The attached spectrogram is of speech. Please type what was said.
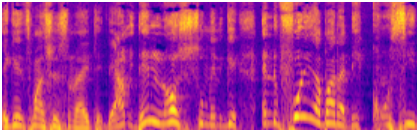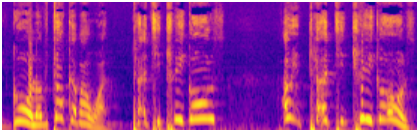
against Manchester United. I mean, they lost so many games. And the funny about that, they concede goal. We talk about what? 33 goals? I mean, 33 goals.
